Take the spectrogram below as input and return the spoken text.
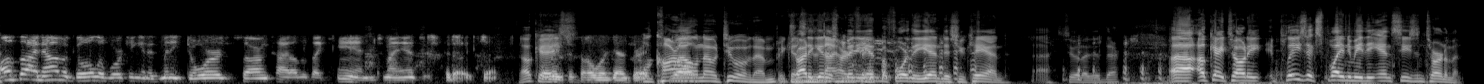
Also, I now have a goal of working in as many Doors song titles as I can to my answers today. So Okay. it makes this all work out great. Well, Carl Well, will know two of them because Try to get as many fan. in before the end as you can. Uh, see what I did there? Uh, okay, Tony, please explain to me the end season tournament.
